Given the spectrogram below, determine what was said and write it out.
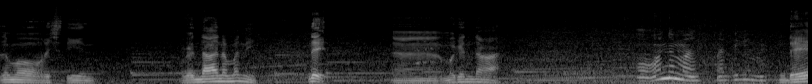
Alam mo, Christine, maganda ka naman eh. Hindi, ah, maganda ka. Oo naman, madilim eh. Hindi,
